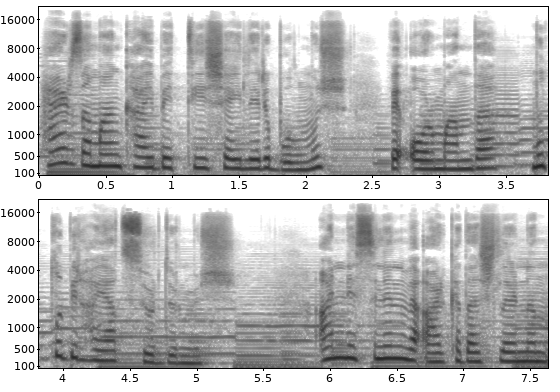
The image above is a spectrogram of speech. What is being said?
her zaman kaybettiği şeyleri bulmuş ve ormanda mutlu bir hayat sürdürmüş. Annesinin ve arkadaşlarının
